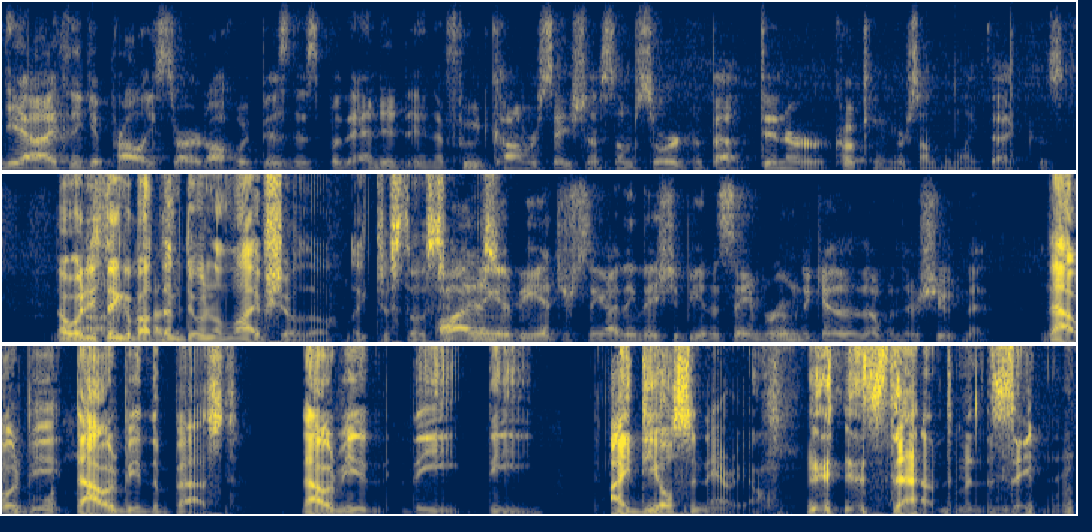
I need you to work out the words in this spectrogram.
Yeah, I think it probably started off with business, but it ended in a food conversation of some sort about dinner or cooking or something like that. Because No, what do you Uh, think about them doing a live show though? Like just those two. oh, I think it'd be interesting. I think they should be in the same room together though when they're shooting it. That would be that would be the best. That would be the the ideal scenario. is to have them in the same room.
